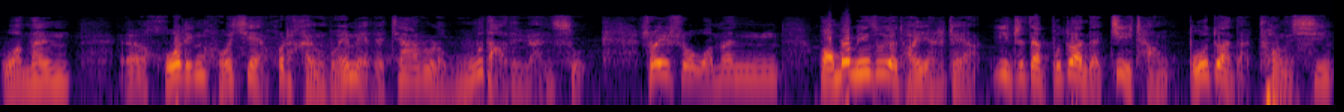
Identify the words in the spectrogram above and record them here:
我们呃活灵活现或者很唯美的加入了舞蹈的元素。所以说，我们广播民族乐团也是这样，一直在不断的继承、不断的创新。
